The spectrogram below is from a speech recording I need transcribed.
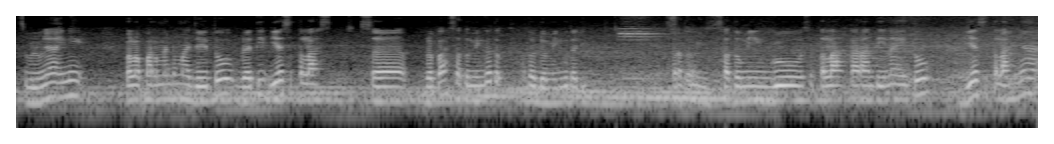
sebelumnya ini kalau parlemen remaja itu berarti dia setelah se berapa? Satu minggu atau, atau dua minggu tadi? Satu satu, minggu. satu minggu setelah karantina itu dia setelahnya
